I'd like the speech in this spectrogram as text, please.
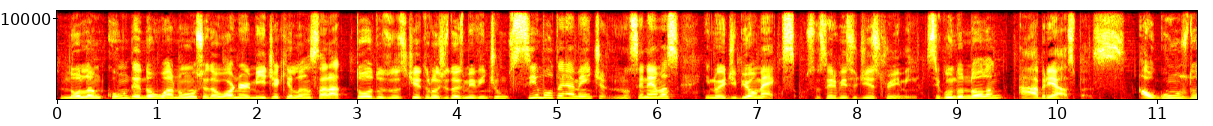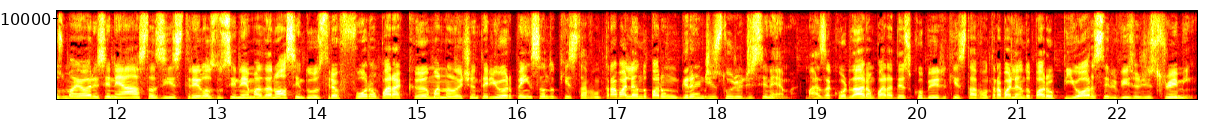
Nolan condenou o anúncio da Warner Media que lançará todos os títulos de 2021 simultaneamente nos cinemas e no HBO Max, o seu serviço de streaming. Segundo Nolan, abre aspas. Alguns dos maiores cineastas e estrelas do cinema da nossa indústria foram para a cama na noite anterior pensando que estavam trabalhando para um grande estúdio de cinema, mas acordaram para descobrir que estavam trabalhando para o pior serviço de streaming.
